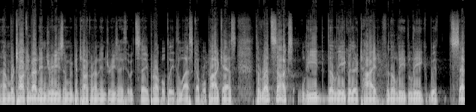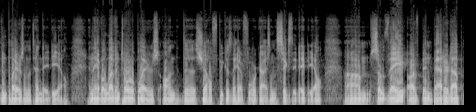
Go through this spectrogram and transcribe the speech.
um, we're talking about injuries, and we've been talking about injuries. I would say probably the last couple of podcasts. The Red Sox lead the league, or they're tied for the lead league with seven players on the 10 day DL, and they have 11 total players on the shelf because they have four guys on the 60 day DL. Um, so they have been battered up,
